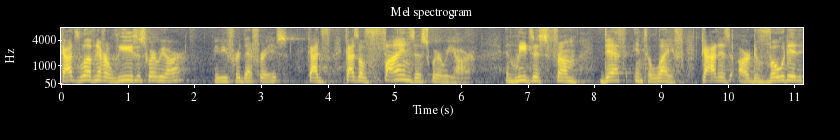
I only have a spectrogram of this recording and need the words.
God's love never leaves us where we are. Maybe you've heard that phrase. God, God's love finds us where we are and leads us from death into life. God is our devoted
